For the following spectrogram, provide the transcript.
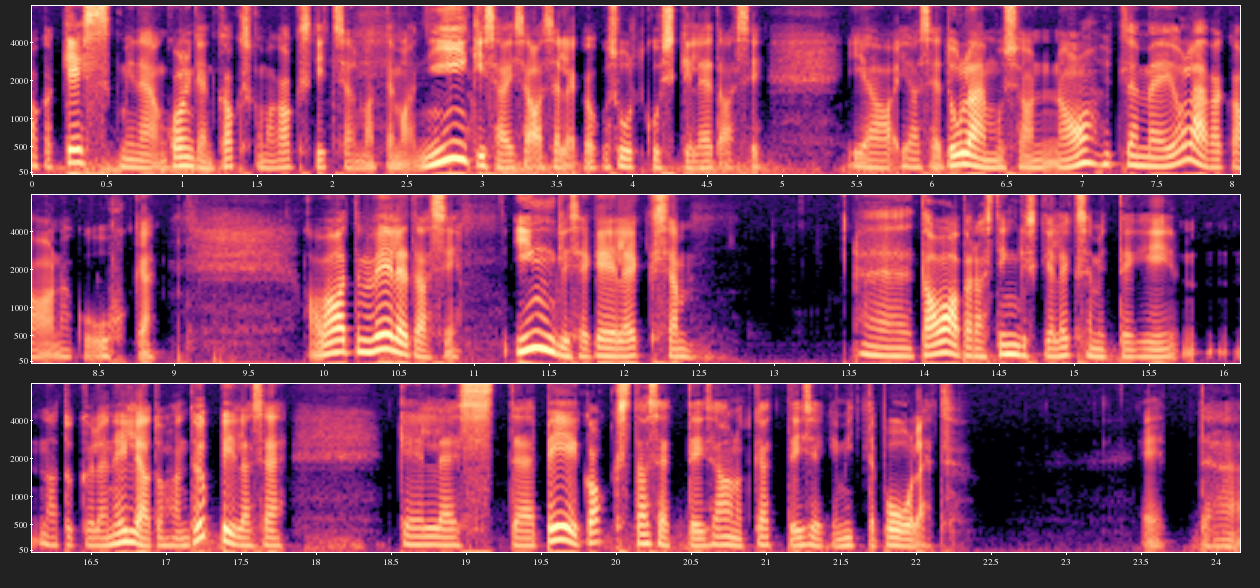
aga keskmine on kolmkümmend kaks koma kaks kitsal matemaat, niigi sa ei saa sellega suurt kuskile edasi. ja, ja see tulemus on noh, ütleme, ei ole väga nagu uhke. aga vaatame veel edasi, inglise keele eksam, äh, tavapärast inglise keele eksamit tegi natuke üle nelja tuhande õpilase, kellest B2 taset ei saanud kätte isegi mitte pooled. et äh,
